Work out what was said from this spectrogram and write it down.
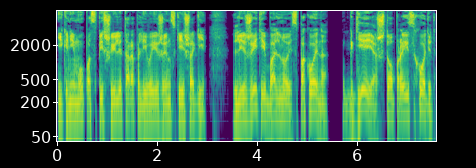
и к нему поспешили торопливые женские шаги. «Лежите, больной, спокойно! Где я? Что происходит?»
